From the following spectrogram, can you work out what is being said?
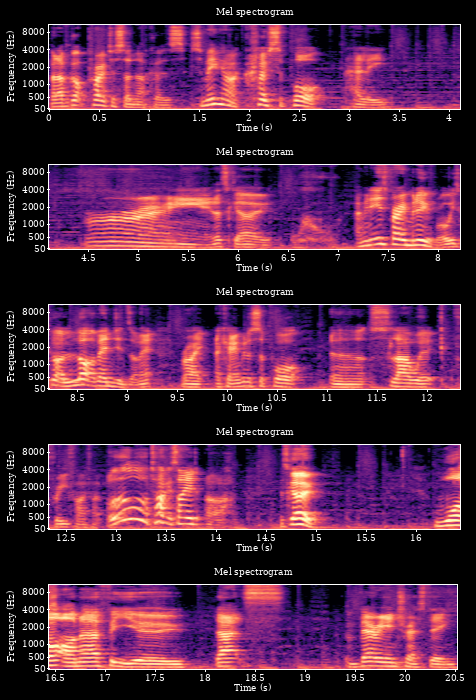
but I've got Protosonuckers, so maybe I'm a close support heli. Let's go. I mean, it is very maneuverable. He's got a lot of engines on it. Right, okay, I'm going to support uh, Slawick 355. Oh, target side. Ah, let's go. What on earth are you? That's very interesting.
